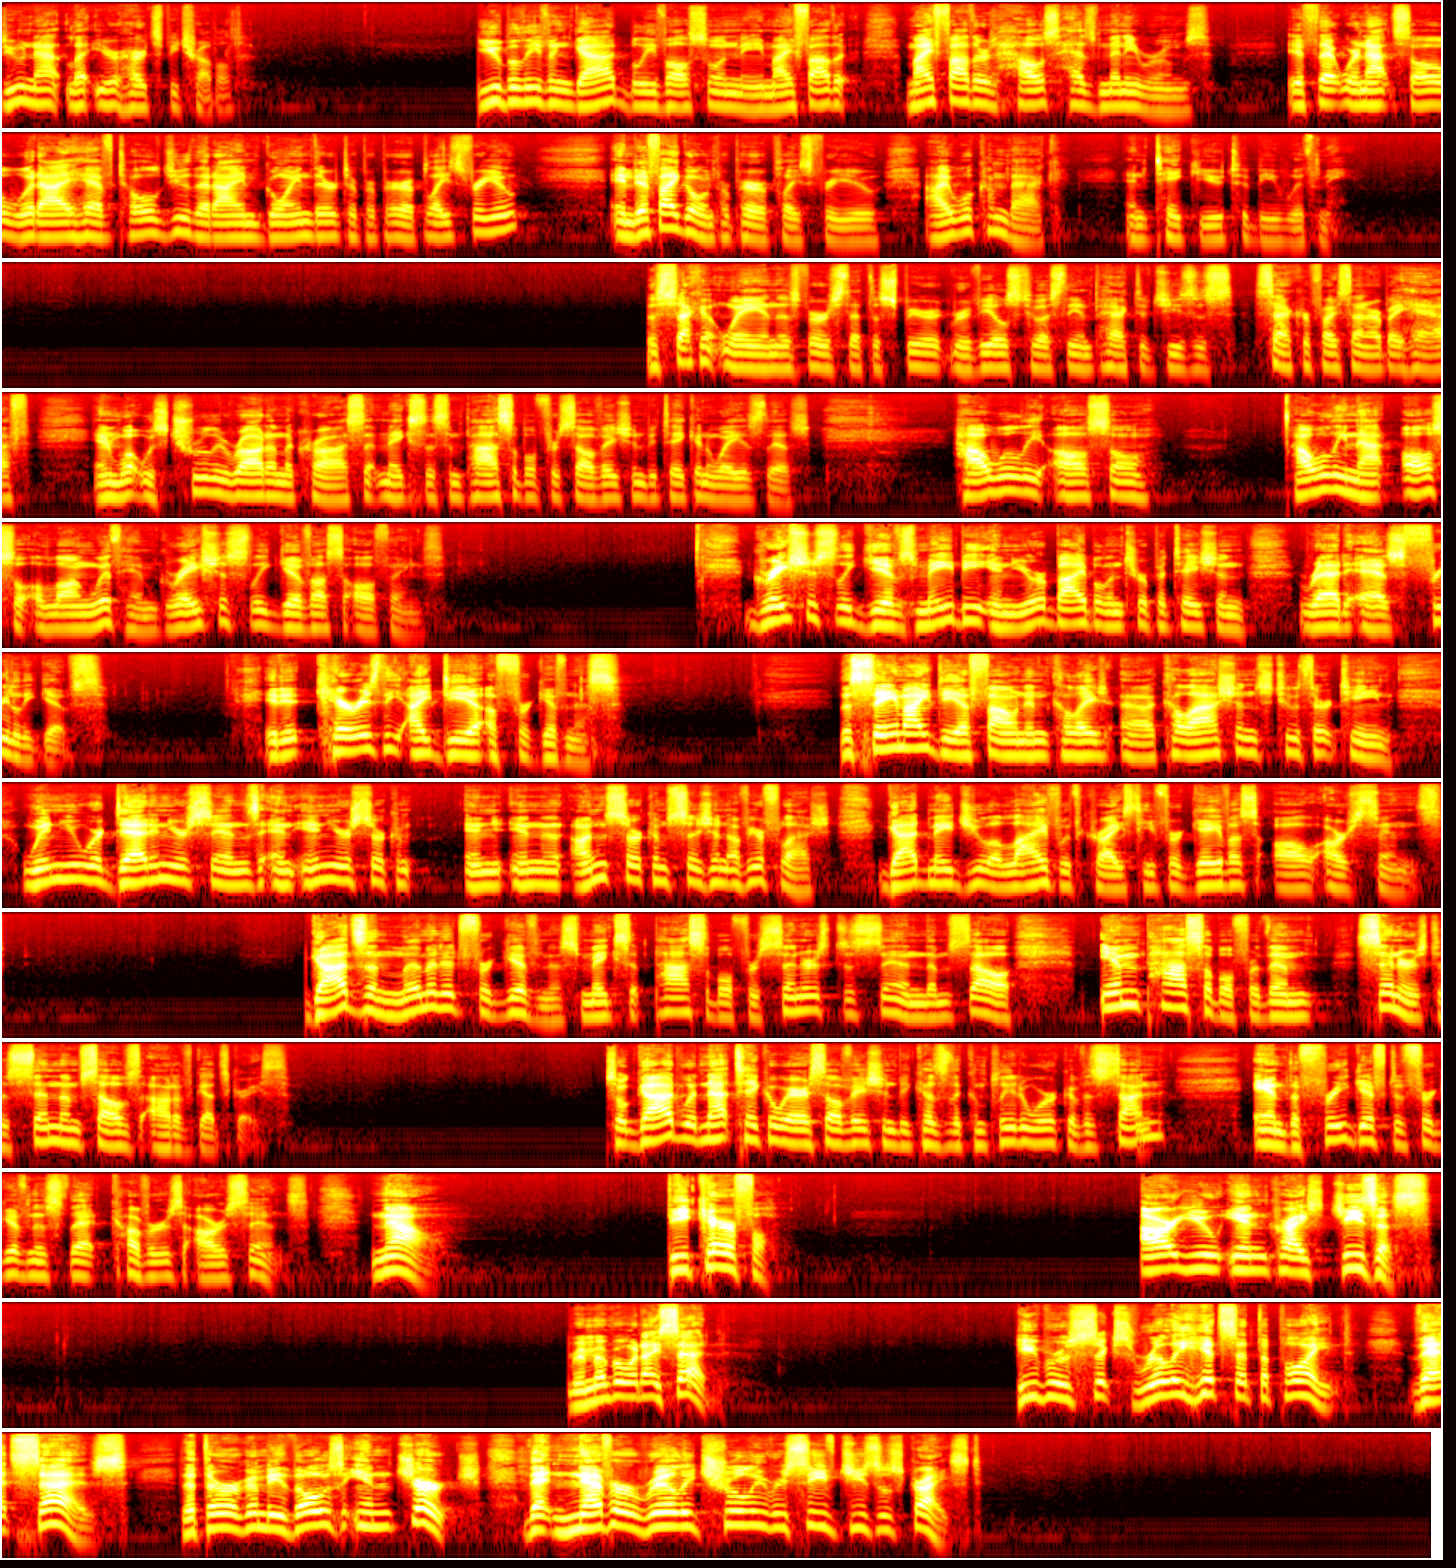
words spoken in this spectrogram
Do not let your hearts be troubled. You believe in God, believe also in me. My, father, my Father's house has many rooms. If that were not so, would I have told you that I am going there to prepare a place for you? And if I go and prepare a place for you, I will come back and take you to be with me. The second way in this verse that the Spirit reveals to us the impact of Jesus' sacrifice on our behalf and what was truly wrought on the cross that makes this impossible for salvation to be taken away is this. How will he also how will he not also along with him graciously give us all things? Graciously gives maybe in your Bible interpretation read as freely gives. It, it carries the idea of forgiveness. The same idea found in uh, Colossians 2:13, when you were dead in your sins and in your circum in, in the uncircumcision of your flesh, God made you alive with Christ. He forgave us all our sins. God's unlimited forgiveness makes it possible for sinners to sin themselves, impossible for them sinners to sin themselves out of God's grace. So God would not take away our salvation because of the completed work of his Son and the free gift of forgiveness that covers our sins. Now, be careful. Are you in Christ Jesus? Remember what I said. Hebrews 6 really hits at the point that says that there are going to be those in church that never really truly received Jesus Christ.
